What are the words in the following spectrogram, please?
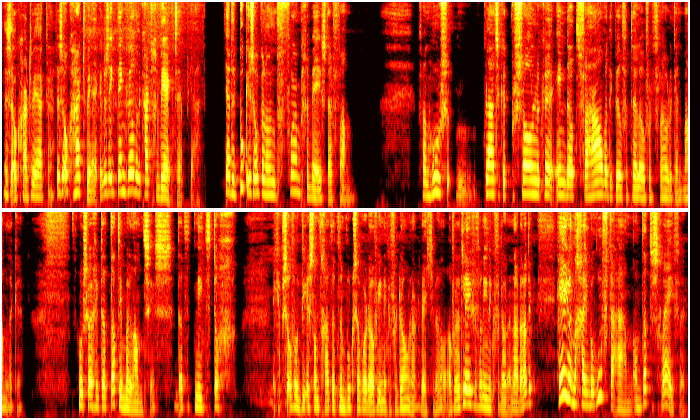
dat is ook hard werken. Dus ook hard werken. Dus ik denk wel dat ik hard gewerkt heb, ja. Ja, dit boek is ook wel een vorm geweest daarvan. Van hoe plaats ik het persoonlijke in dat verhaal wat ik wil vertellen over het vrouwelijke en het mannelijke. Hoe zorg ik dat dat in balans is? Dat het niet toch... Ik heb zoveel weerstand gehad dat het een boek zou worden over Ineke Verdoner, weet je wel. Over het leven van Ineke Verdoner. Nou, daar had ik helemaal geen behoefte aan om dat te schrijven.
